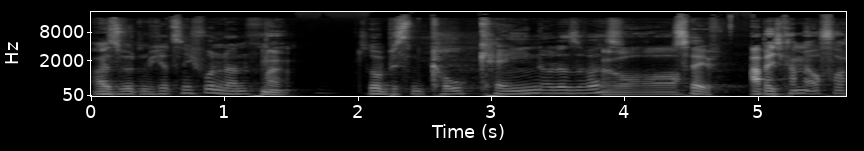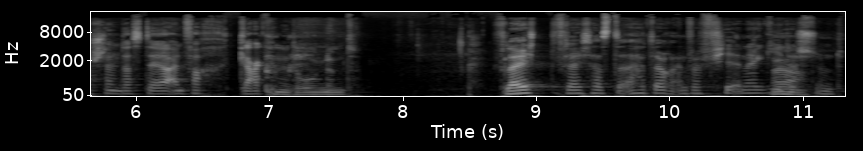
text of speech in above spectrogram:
Also würde mich jetzt nicht wundern. Nein. So ein bisschen Cocaine oder sowas. Ja. Safe. Aber ich kann mir auch vorstellen, dass der einfach gar keine Drogen nimmt. Vielleicht, vielleicht hast hat er auch einfach viel Energie, Ja. das stimmt.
